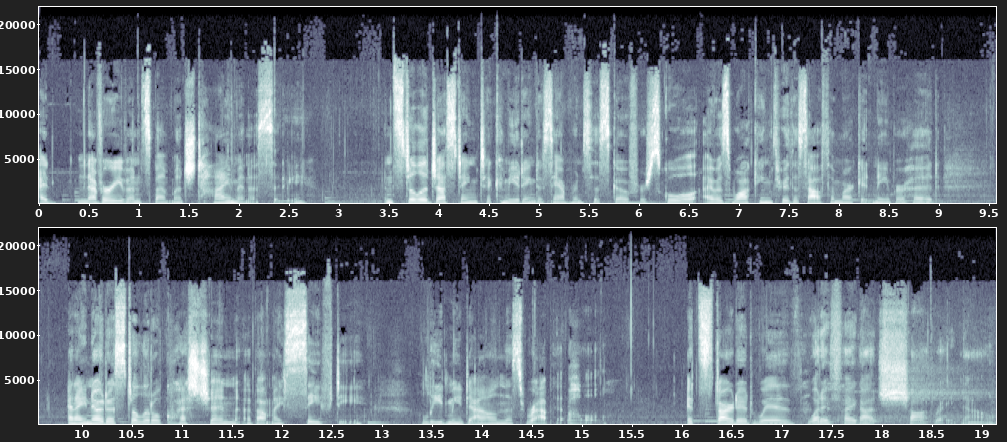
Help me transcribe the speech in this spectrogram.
I'd never even spent much time in a city and still adjusting to commuting to San Francisco for school, I was walking through the South of Market neighborhood and I noticed a little question about my safety lead me down this rabbit hole. It started with What if I got shot right now?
